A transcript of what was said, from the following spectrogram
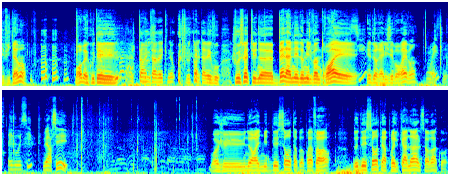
Évidemment. Bon bah écoutez, Le temps est avec nous. le temps est avec vous. Je vous souhaite une euh, belle année 2023 et, Merci. et de réaliser vos rêves. hein. Oui. Et vous aussi Merci. Moi j'ai une heure et demie de descente à peu près. Enfin, de descente et après le canal, ça va quoi.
